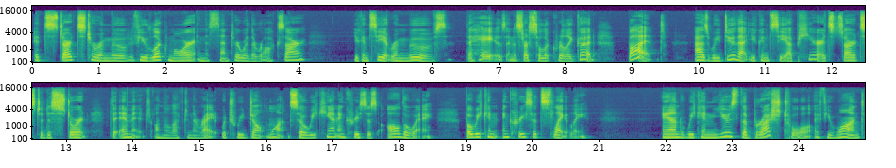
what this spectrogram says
it starts to remove. If you look more in the center where the rocks are, you can see it removes the haze and it starts to look really good. But as we do that, you can see up here, it starts to distort the image on the left and the right, which we don't want. So we can't increase this all the way, but we can increase it slightly. And we can use the brush tool if you want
